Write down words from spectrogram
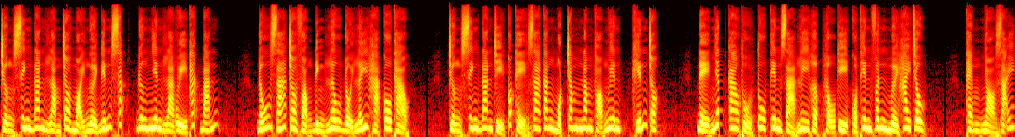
Trường sinh đan làm cho mọi người biến sắc, đương nhiên là ủy thác bán. Đấu giá cho vọng đình lâu đổi lấy hạ cô thảo. Trường sinh đan chỉ có thể gia tăng 100 năm thọ nguyên, khiến cho Đệ nhất cao thủ tu tiên giả ly hợp hậu kỳ của thiên vân 12 châu. Thèm nhỏ rãi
